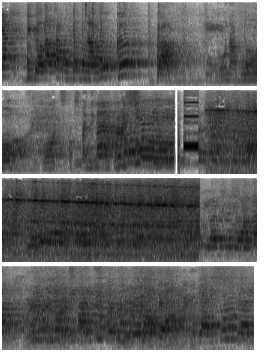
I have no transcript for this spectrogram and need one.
masyarakatnya digalakkan untuk menabung ke bank. Gitu. Oh nabung. Oh my god, stop spending money to Nah, my kemudian soul. yaitu dari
